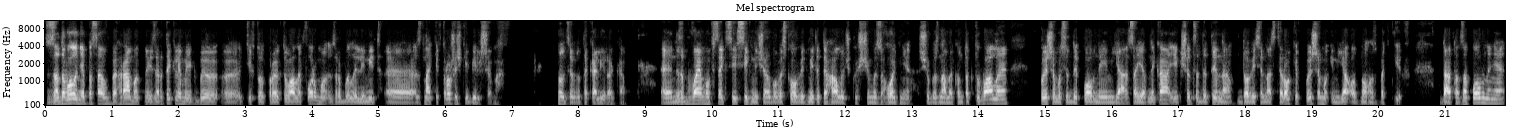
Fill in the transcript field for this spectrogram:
з задоволення писав би грамотно із артиклями, якби е, ті, хто проектували форму, зробили ліміт е, знаків трошечки більшим. Ну, це вже така лірика. Е, не забуваємо в секції Signature обов'язково відмітити галочку, що ми згодні, щоб з нами контактували. Пишемо сюди повне ім'я заявника. Якщо це дитина до 18 років, пишемо ім'я одного з батьків. Дата заповнення.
